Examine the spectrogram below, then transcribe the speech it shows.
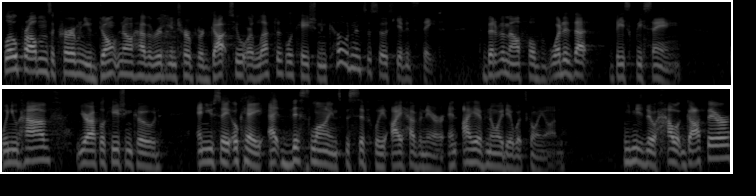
Flow problems occur when you don't know how the Ruby interpreter got to or left a location in code and its associated state. It's a bit of a mouthful, but what is that basically saying? When you have your application code and you say, okay, at this line specifically, I have an error, and I have no idea what's going on. You need to know how it got there,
